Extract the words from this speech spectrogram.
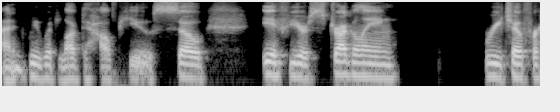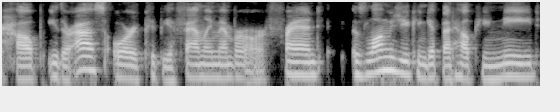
And we would love to help you. So if you're struggling reach out for help, either us or it could be a family member or a friend, as long as you can get that help you need.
